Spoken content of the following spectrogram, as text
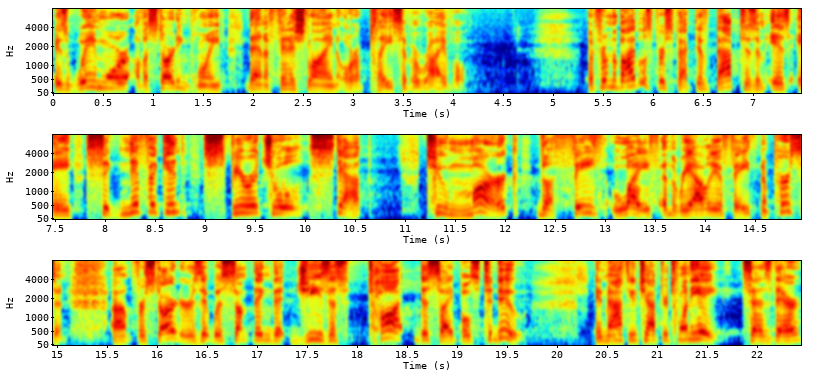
is way more of a starting point than a finish line or a place of arrival. But from the Bible's perspective, baptism is a significant spiritual step to mark the faith life and the reality of faith in a person. Um, for starters, it was something that Jesus taught disciples to do. In Matthew chapter 28, it says there,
